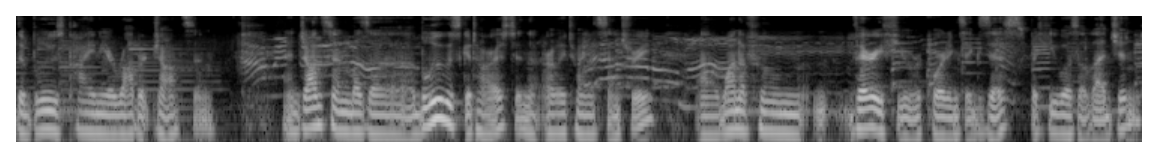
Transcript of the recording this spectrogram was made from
the blues pioneer robert johnson and Johnson was a blues guitarist in the early 20th century, uh, one of whom very few recordings exist, but he was a legend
